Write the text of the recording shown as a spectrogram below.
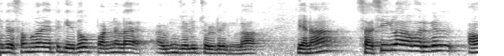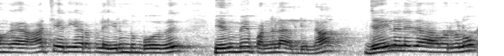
இந்த சமுதாயத்துக்கு ஏதோ பண்ணலை அப்படின்னு சொல்லி சொல்கிறீங்களா ஏன்னா சசிகலா அவர்கள் அவங்க ஆட்சி அதிகாரத்தில் இருந்தபோது எதுவுமே பண்ணலை அப்படின்னா ஜெயலலிதா அவர்களும்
